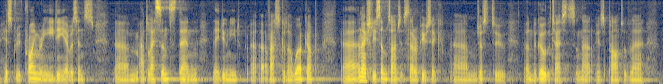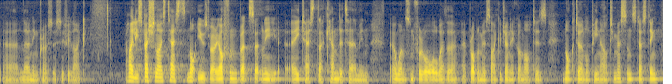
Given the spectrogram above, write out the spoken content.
history of primary ED ever since um, adolescence, then they do need a, a vascular workup. Uh, and actually, sometimes it's therapeutic um, just to undergo the tests, and that is part of their uh, learning process, if you like. Highly specialized tests, not used very often, but certainly a test that can determine uh, once and for all whether a problem is psychogenic or not is nocturnal penile tumescence testing.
